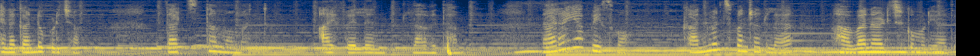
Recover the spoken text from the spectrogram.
என்னை கண்டுபிடிச்சான். That's the moment I fell in love with him நிறைய பேசுவான் கன்வின்ஸ் பண்ணுறதுல அவன் அடிச்சுக்க முடியாது.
